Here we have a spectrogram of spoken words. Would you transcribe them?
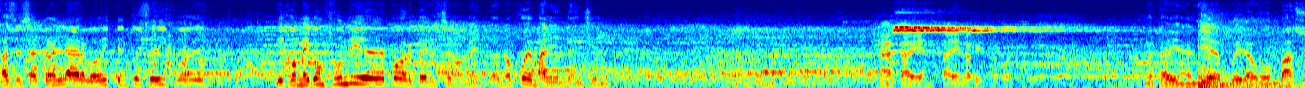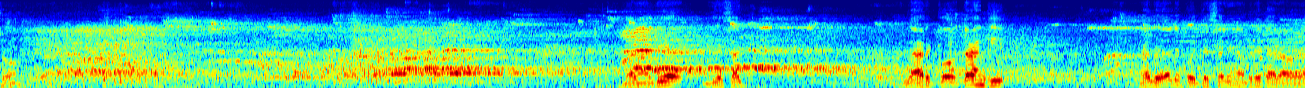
hace salto en largo, ¿viste? Entonces dijo, dijo, me confundí de deporte en ese momento, no fue mala intención. Ah, está bien, está bien lo que hizo. No está bien el 10, voy a ir a bombazo. Van al 10, 10 al, al arco, tranqui. Dale, dale, porque te salen a apretar ahora,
